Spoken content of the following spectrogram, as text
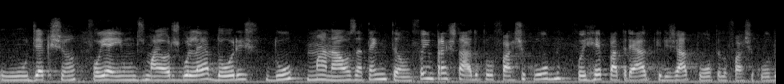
o Jack Chan foi aí um dos maiores goleadores do Manaus até então. Foi emprestado para o Fast Club, foi repatriado porque ele já atuou pelo Fast Club.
